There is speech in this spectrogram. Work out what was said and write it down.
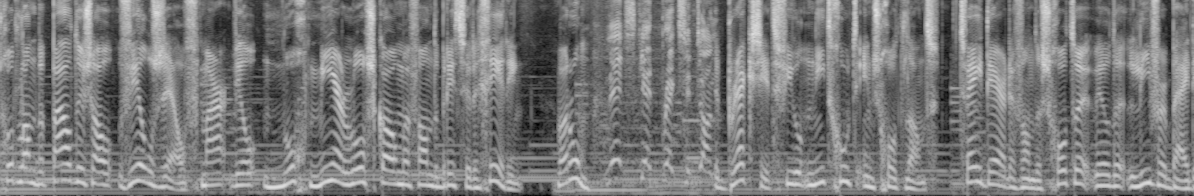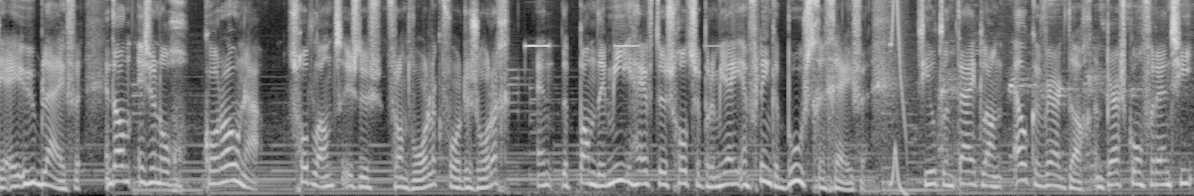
Schotland bepaalt dus al veel zelf, maar wil nog meer loskomen van de Britse regering. Waarom? De brexit viel niet goed in Schotland. Tweederde van de Schotten wilde liever bij de EU blijven. En dan is er nog corona. Schotland is dus verantwoordelijk voor de zorg. En de pandemie heeft de Schotse premier een flinke boost gegeven. Ze hield een tijd lang elke werkdag een persconferentie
